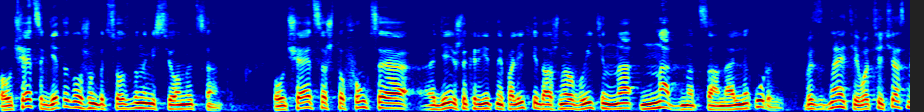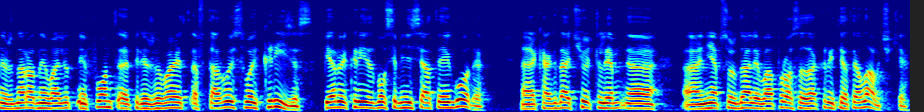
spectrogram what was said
Получается, где-то должен быть создан эмиссионный центр. Получается, что функция денежно-кредитной политики должна выйти на наднациональный уровень. Вы знаете, вот сейчас Международный валютный фонд э, переживает второй свой кризис. Первый кризис был в 70-е годы, э, когда чуть ли э, не обсуждали вопрос о закрытии этой лавочки.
